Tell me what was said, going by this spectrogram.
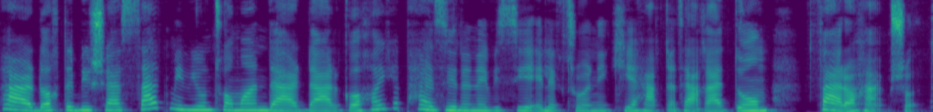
پرداخت بیش از 100 میلیون تومان در درگاه های پذیر نویسی الکترونیکی حق تقدم فراهم شد.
